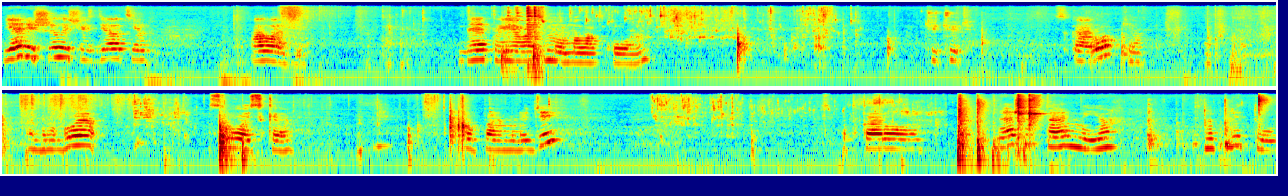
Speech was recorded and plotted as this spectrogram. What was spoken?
Я решила еще сделать им оладьи. Для этого я возьму молоко. Чуть-чуть с коробки. А другое свойское. Купаем людей коровы. Дальше ставим ее на плиту.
